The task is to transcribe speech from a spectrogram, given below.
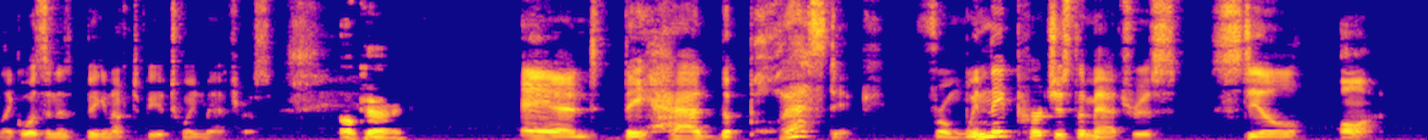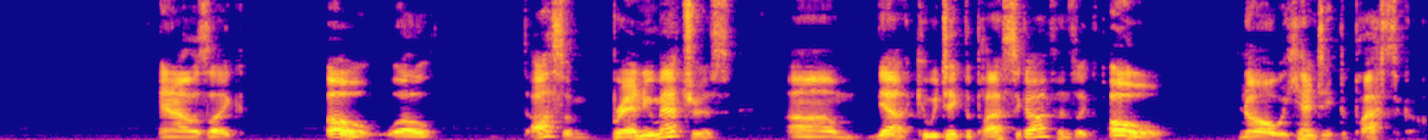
like wasn't as big enough to be a twin mattress. Okay. And they had the plastic from when they purchased the mattress still on. And I was like, "Oh, well, awesome, brand new mattress. Um, yeah, can we take the plastic off?" And it's like, "Oh, no, we can't take the plastic off."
